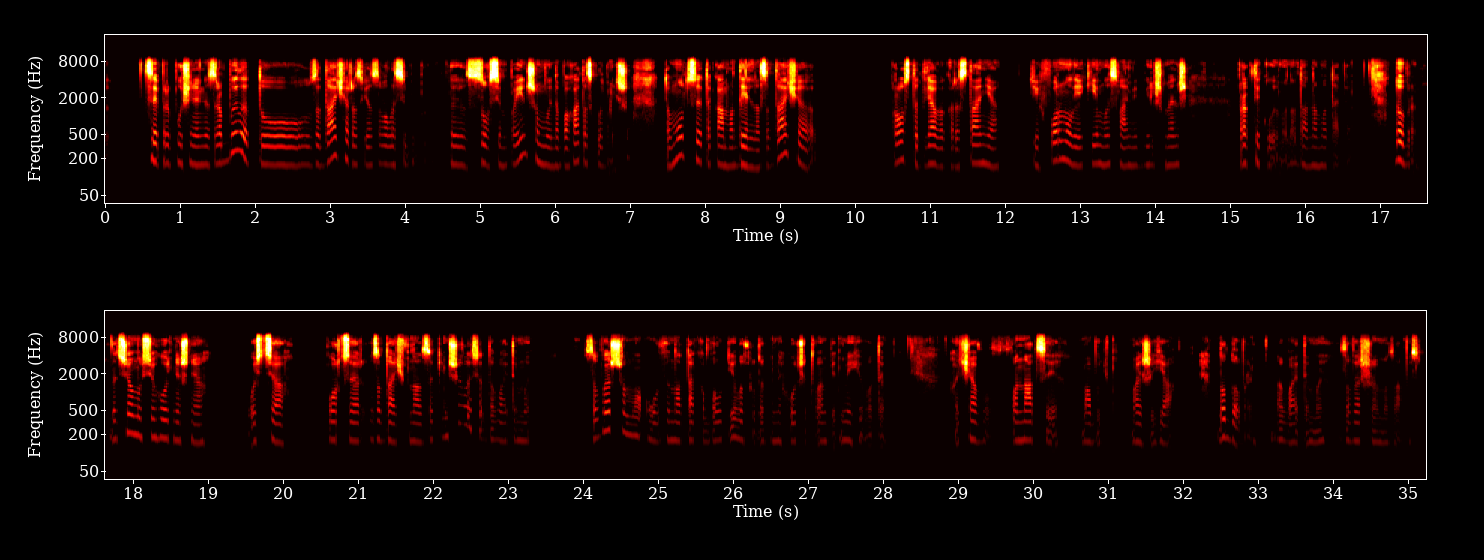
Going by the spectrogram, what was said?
це припущення не зробили, то задача розв'язувалася б зовсім по-іншому і набагато складніше. Тому це така модельна задача просто для використання тих формул, які ми з вами більш-менш практикуємо на даному етапі. Добре, на цьому сьогоднішня ось ця порція задач в нас закінчилася. Давайте ми завершимо. О, вона так обалділа, що навіть не хоче вам підмігувати. Хоча вона це, мабуть, майже я. Ну добре, давайте ми завершуємо запис.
